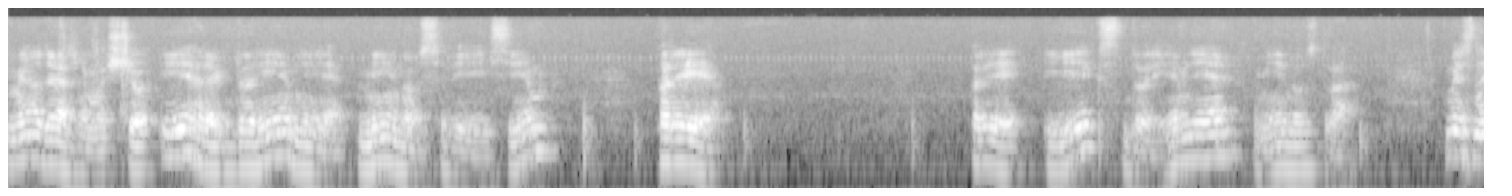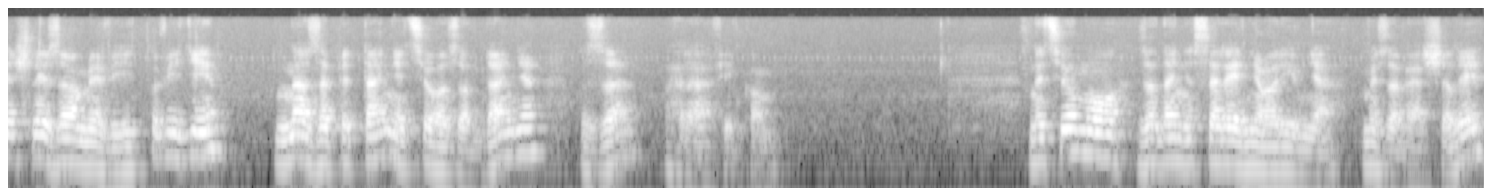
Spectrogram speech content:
ми одержимо, що y дорівнює мінус 8 при, при х дорівнює мінус 2. Ми знайшли з вами відповіді на запитання цього завдання за графіком. На цьому завдання середнього рівня ми завершили.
